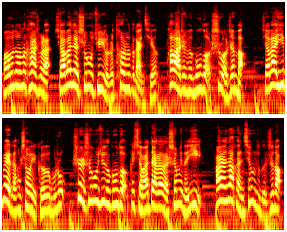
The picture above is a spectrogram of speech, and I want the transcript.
我们都能看出来，小白对时空局有着特殊的感情，他把这份工作视若珍宝。小白一辈子和社会格格不入，是时空局的工作给小白带来了生命的意义，而且他很清楚的知道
